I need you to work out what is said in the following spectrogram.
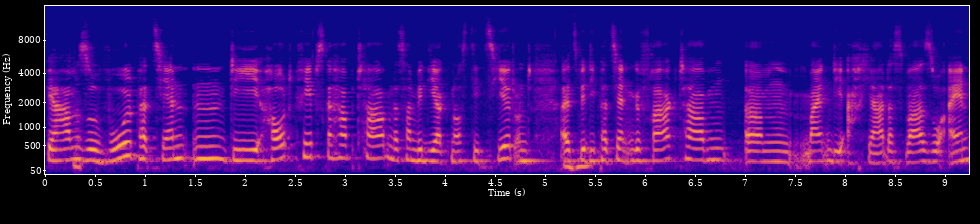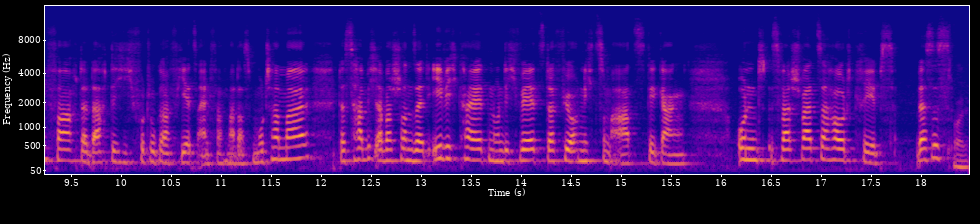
wir haben ja. sowohl Patienten, die Hautkrebs gehabt haben, das haben wir diagnostiziert und als mhm. wir die Patienten gefragt haben, ähm, meinten die, ach ja, das war so einfach, da dachte ich, ich fotografiere jetzt einfach mal das Muttermal. Das habe ich aber schon seit Ewigkeiten und ich wäre jetzt dafür auch nicht zum Arzt gegangen. Und es war schwarzer Hautkrebs. Das ist, toll.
